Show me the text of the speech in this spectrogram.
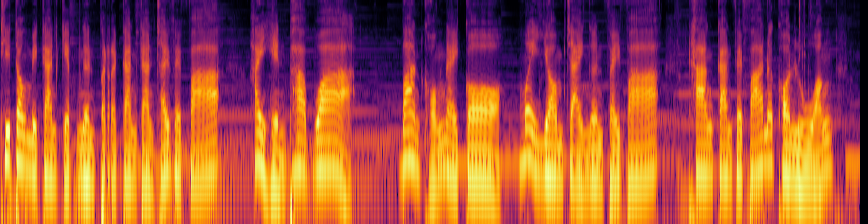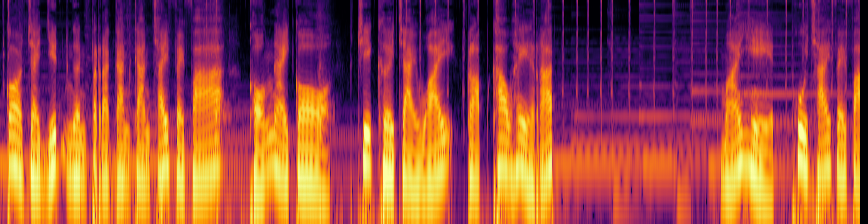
ที่ต้องมีการเก็บเงินประกันการใช้ไฟฟ้า ให้เห็นภาพว่า บ้านของนายกไม่ยอมจ่ายเงินไฟฟ้า ทางการไฟฟ้านครหลวง ก็จะยึดเงินประกันการใช้ไฟฟ้าของนายกที่เคยจ่ายไว้กลับเข้าให้รัฐ หมายเหตุ ผู้ใช้ไฟฟ้า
